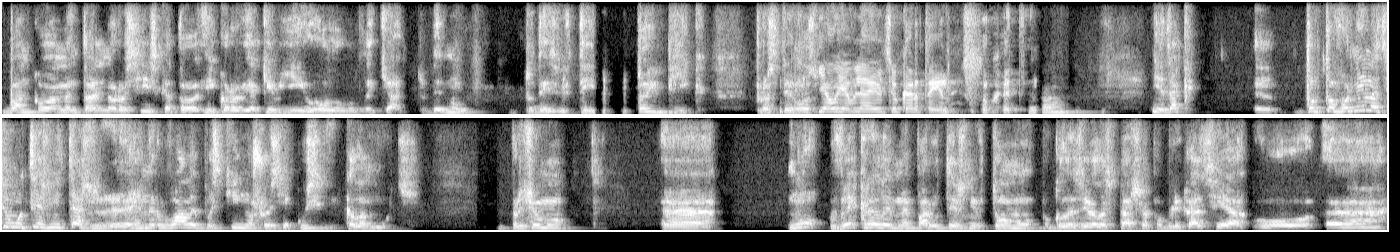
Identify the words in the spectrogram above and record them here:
банкова ментально російська, то і коров'яки в її голову летять туди, ну, туди, в той, той бік. Прости Господи. Я уявляю цю картину. Слухайте. Ну, ні, так. е, Тобто вони на цьому тижні теж е, генерували постійно щось, якусь каламуть. Причому, е, ну, викрили ми пару тижнів тому, коли з'явилась перша публікація у е,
